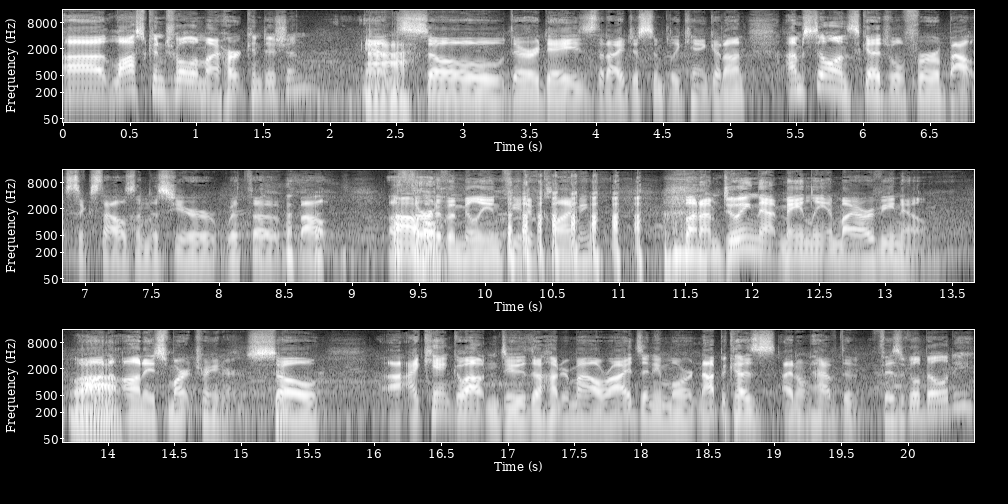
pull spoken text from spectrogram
Uh, lost control of my heart condition. And Ah. so there are days that I just simply can't get on. I'm still on schedule for about 6,000 this year with uh, about a Oh. third of a million feet of climbing. but I'm doing that mainly in my RV now Wow. on, on a smart trainer. So uh, I can't go out and do the 100 mile rides anymore, not because I don't have the physical ability,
